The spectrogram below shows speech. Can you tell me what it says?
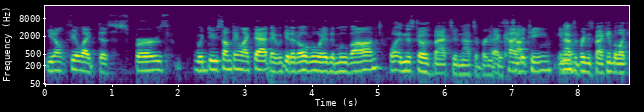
you don't feel like the Spurs would do something like that. They would get it over with and move on. Well, and this goes back to not to bring up That this kind top- of team, you not know? to bring this back in, but like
